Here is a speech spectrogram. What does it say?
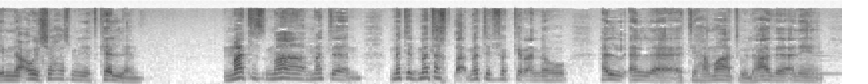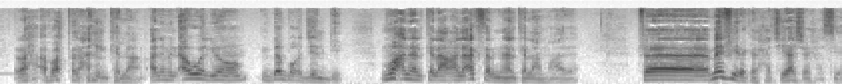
يمنعون الشخص من يتكلم. ما تس ما ما ما ما تخطأ ما تفكر أنه هل الاتهامات والهذا أنا راح أبطل عن الكلام. أنا من أول يوم مدبغ جلدي. مو عن الكلام على أكثر من هالكلام هذا. فما يفيدك الحكي يا شيخ حسين.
